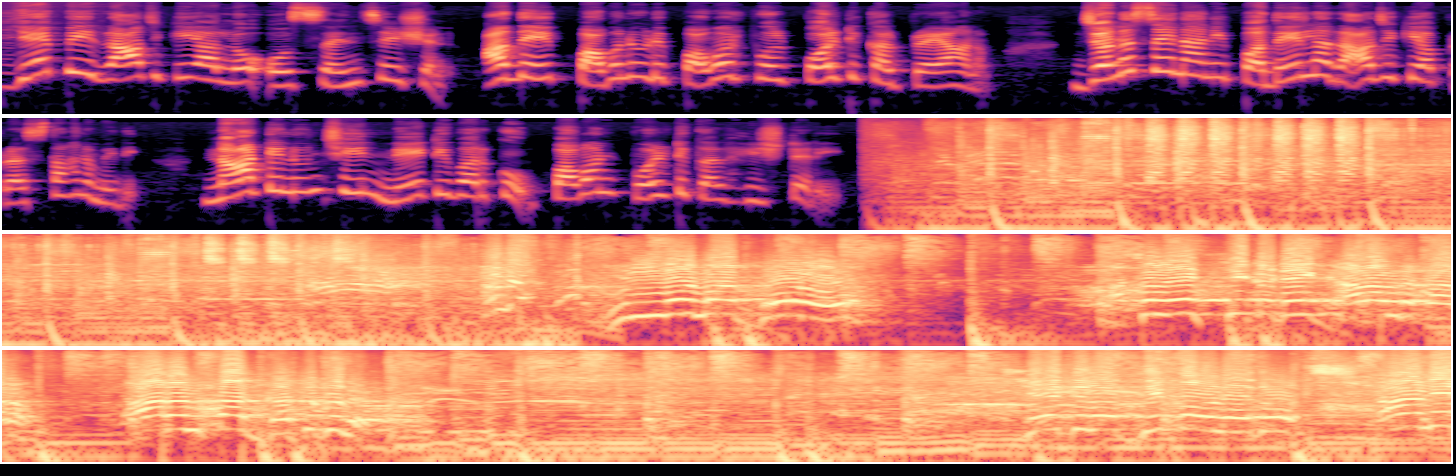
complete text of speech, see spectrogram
ఏపీ రాజకీయాల్లో ఓ సెన్సేషన్. అదే పవనుడి పవర్ఫుల్ పొలిటికల్ ప్రయాణం. జనసేనాని పదేళ్ళ రాజకీయ ప్రస్థానం ఇది. నాటి నుంచి నేటి వరకు పవన్ పొలిటికల్ హిస్టరీ. ఇల్లేమో ఘోరం అసలే చీకటి కాలంధకారం దారంతా గతుకులు. చేతిలో దీపం లేదు. కానీ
